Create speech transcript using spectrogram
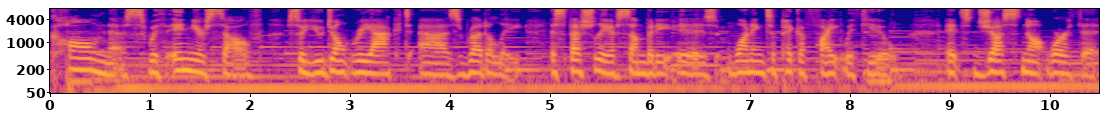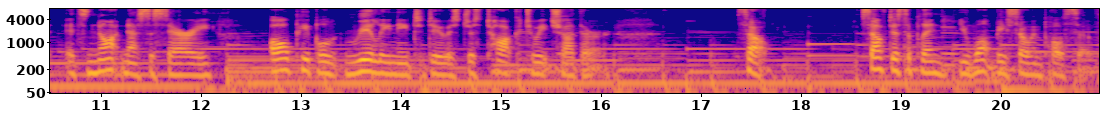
calmness within yourself so you don't react as readily, especially if somebody is wanting to pick a fight with you. It's just not worth it. It's not necessary. All people really need to do is just talk to each other. So, self discipline, you won't be so impulsive.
